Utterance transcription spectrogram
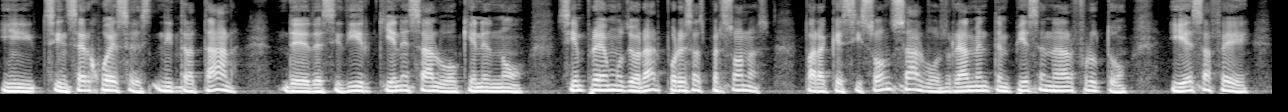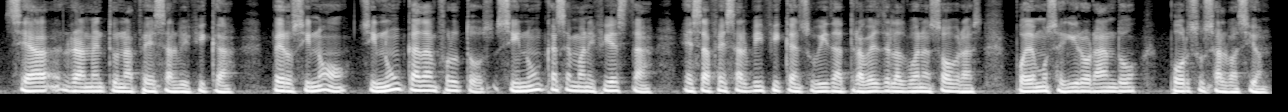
Y sin ser jueces ni tratar de decidir quién es salvo o quién es no, siempre hemos de orar por esas personas para que si son salvos realmente empiecen a dar fruto y esa fe sea realmente una fe salvífica pero si no, si nunca dan frutos, si nunca se manifiesta esa fe salvífica en su vida a través de las buenas obras, podemos seguir orando por su salvación.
